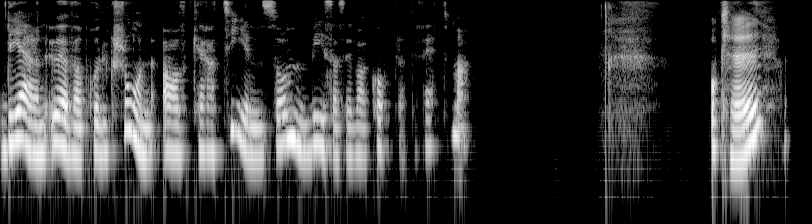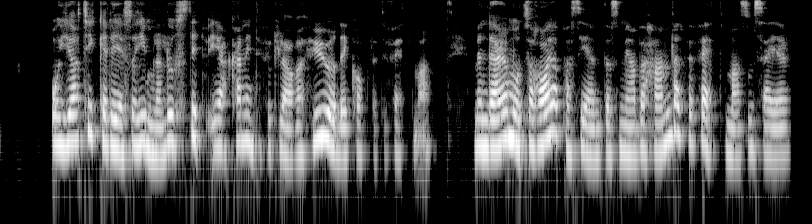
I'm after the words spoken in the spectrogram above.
det är en överproduktion av keratin som visar sig vara kopplat till fetma. Okej. Och jag tycker det är så himla lustigt. Jag kan inte förklara hur det är kopplat till fetma. Men däremot så har jag patienter som jag har behandlat för fetma som säger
